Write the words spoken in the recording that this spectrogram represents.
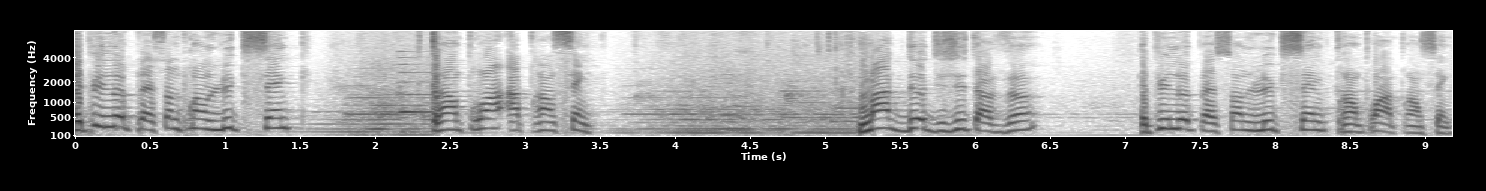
Et puis une autre personne prend Luc 5, 33 à 35. Marc 2, 18 à 20. Et puis une autre personne, Luc 5, 33 à 35.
